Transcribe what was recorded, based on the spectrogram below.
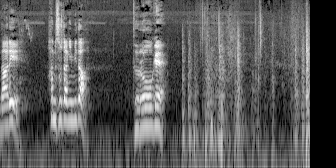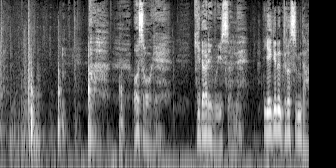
나리 함 소장입니다. 들어오게. 아, 어서 오게. 기다리고 있었네. 얘기는 들었습니다.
